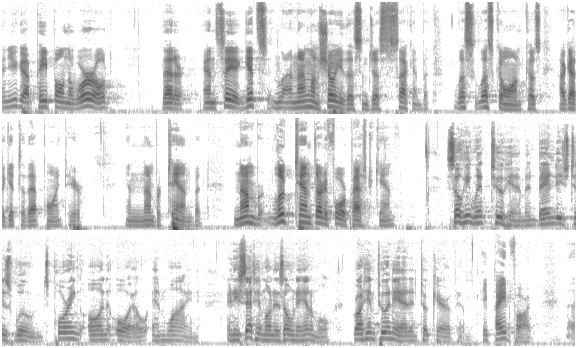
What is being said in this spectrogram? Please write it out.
And you got people in the world that are, and see, it gets, and I'm going to show you this in just a second, but let's let's go on because I got to get to that point here in number ten. But number Luke ten thirty four, Pastor Ken. So he went to him and bandaged his wounds, pouring on oil and wine. And he set him on his own animal, brought him to an inn, and took care of him. He paid for it. Uh,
